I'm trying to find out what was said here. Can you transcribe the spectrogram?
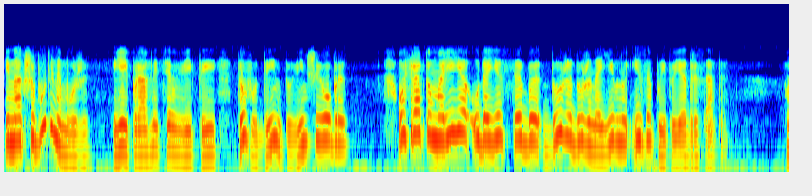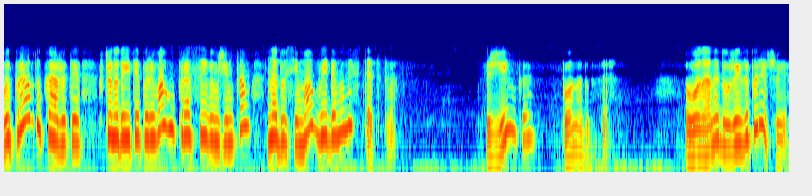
інакше бути не може їй прагнеться ввійти то в один, то в інший образ. Ось раптом Марія удає з себе дуже-дуже наївну і запитує адресата. Ви правду кажете, що надаєте перевагу красивим жінкам над усіма видами мистецтва? Жінка понад усе. Вона не дуже й заперечує.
